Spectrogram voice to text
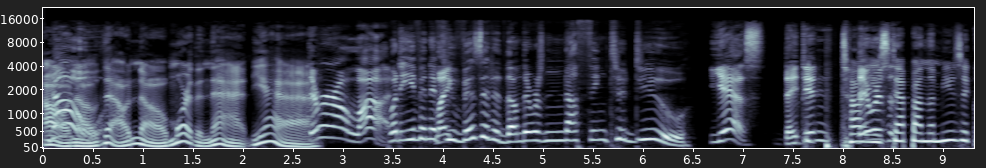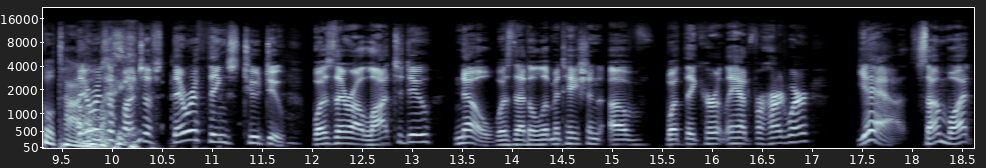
Oh No. no, no, no, more than that. Yeah. there were a lot. But even if Like- you visited them, there was nothing to do. yes, they didn't. Tell there you was step on the musical tile. there was like- a bunch of there were things to do. Was there a lot to do? No. Was that a limitation of what they currently had for hardware? Yeah, somewhat.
